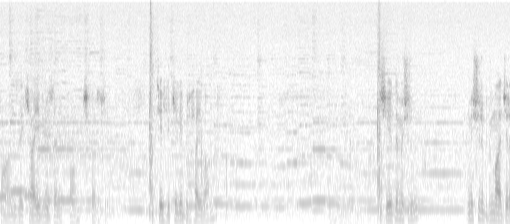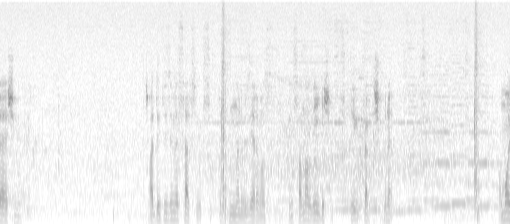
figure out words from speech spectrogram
puanı. Zekaya bir özellik puanı çıkarıcı. Tehlikeli bir hayvan. Şehirde meşhur meşhur bir macera yaşamak. Atletizm ve sertlik. Siktir bunlar bize yaramaz. İnsanlarla iyi geçin. Siktir git kardeşim bu ne? Ama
